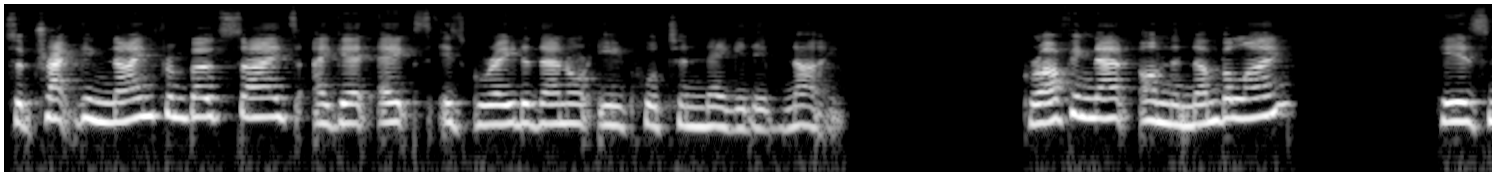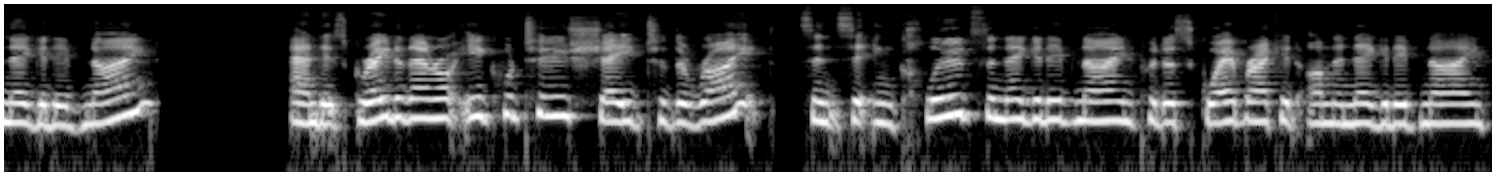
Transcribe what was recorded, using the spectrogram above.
Subtracting 9 from both sides, I get x is greater than or equal to negative 9. Graphing that on the number line, Here's negative 9. And it's greater than or equal to shade to the right. Since it includes the negative 9, put a square bracket on the negative 9.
